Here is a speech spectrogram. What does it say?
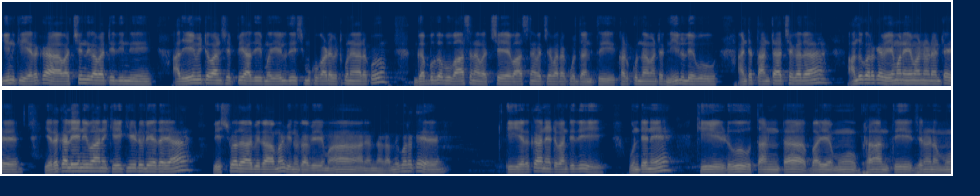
ఈయనకి ఎరక వచ్చింది కాబట్టి దీన్ని అది ఏమిటో అని చెప్పి అది ఏలు తీసి ముక్కు కాడ పెట్టుకునే వరకు గబ్బు గబ్బు వాసన వచ్చే వాసన వచ్చే వరకు దాన్ని కడుక్కుందామంటే నీళ్ళు లేవు. అంటే తంట వచ్చే కదా. అందుకొరకే వేమన ఏమన్నాడంటే ఎరక లేని వానికి ఏకీడు లేదయా విశ్వదాభిరామ వినురవేమ అని అన్నాడు. అందుకొరకే ఈ ఎరక అనేటువంటిది ఉంటేనే కీడు తంట భయము భ్రాంతి జననము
